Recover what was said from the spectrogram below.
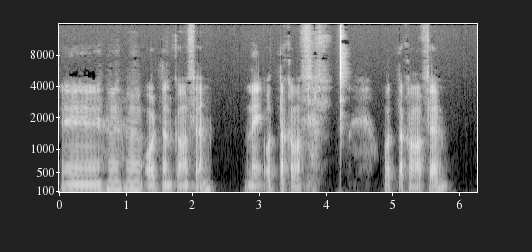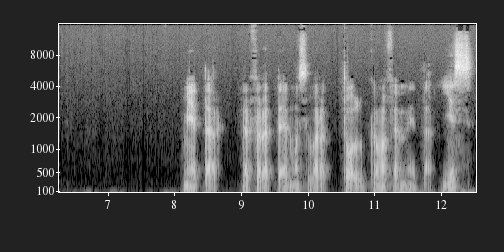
eh, 18,5. Nej, 8,5. 8,5 meter. Därför att det måste vara 12,5 meter. Yes.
